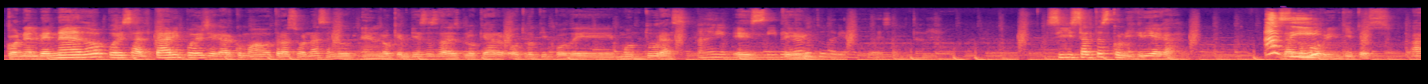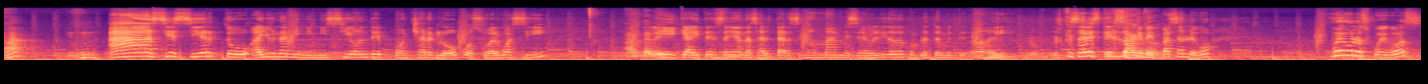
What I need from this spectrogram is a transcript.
Con el venado puedes saltar y puedes llegar como a otras zonas en lo, en lo que empiezas a desbloquear otro tipo de monturas. Ay, Este- mi venado todavía no puede saltar. Sí, saltas con Y. ¿Ah, Da sí? como brinquitos. Ajá. Ah, sí es cierto. Hay una mini misión de ponchar globos o algo así. Ándale. Y que ahí te enseñan a saltar. No mames, se me había olvidado completamente. Ay, no. Es que ¿sabes qué es lo que me pasa luego? Juego los juegos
